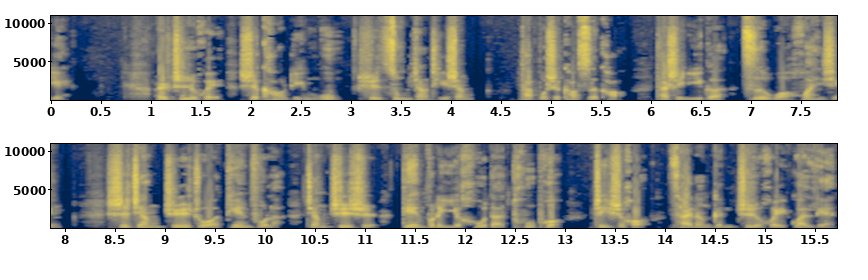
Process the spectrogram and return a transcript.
业。而智慧是靠领悟，是纵向提升，它不是靠思考，它是一个自我唤醒，是将执着颠覆了，将知识颠覆了以后的突破，这时候才能跟智慧关联。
